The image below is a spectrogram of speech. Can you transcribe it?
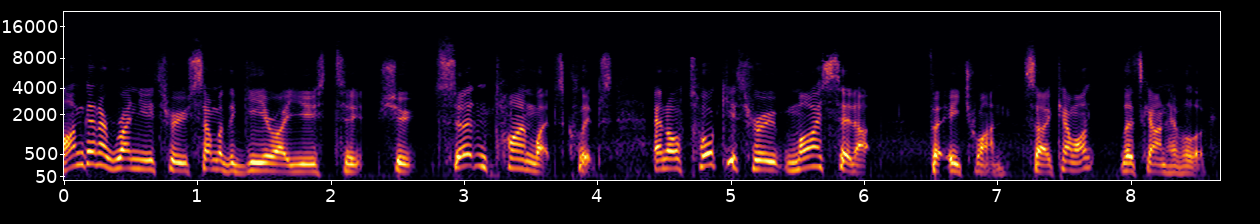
I'm going to run you through some of the gear I use to shoot certain time-lapse clips and I'll talk you through my setup for each one. So come on, let's go and have a look.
